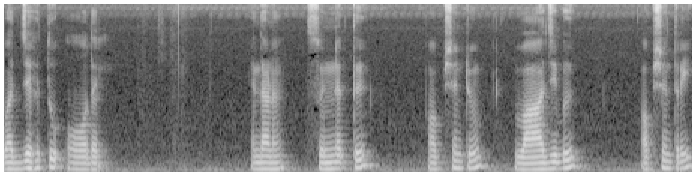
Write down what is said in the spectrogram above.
വജ്ജഹത്തു ഓതൽ. എന്താണ്? സുന്നത്ത് ഓപ്ഷൻ ടു വാജിബ് ഓപ്ഷൻ ത്രീ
